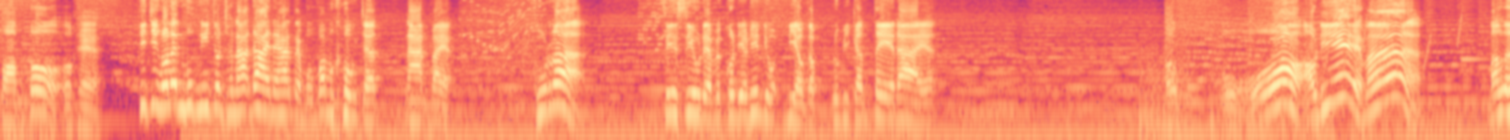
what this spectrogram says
ฟอร์มโต้โอเค ที่จริงเราเล่นมุกนี้จนชนะได้นะฮะ แต่ผมว่ามันคงจะนานไปอะคูร่าเซซิลเนี่ยเป็นคนเดียวที่เดี่ยวกับลูบิกันเต้ได้อะ เอาโอ้โห เอาดิ มา มาเล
